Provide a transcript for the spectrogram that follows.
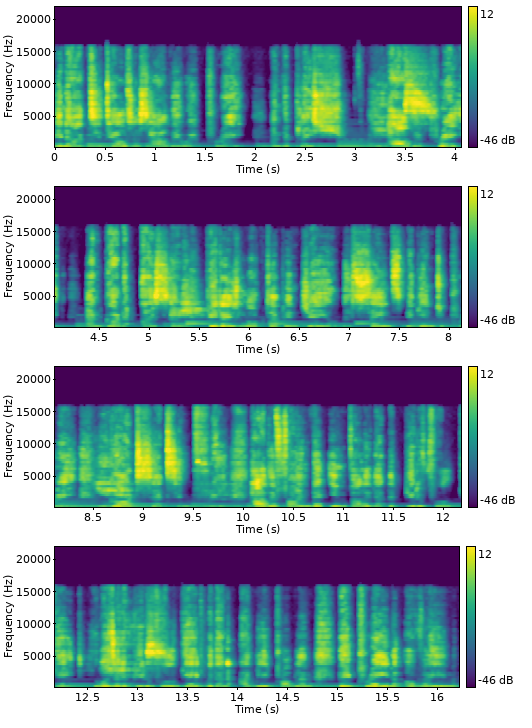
In Acts, it tells us how they were praying and the place shook. Yes. How they prayed and God answered. Peter is locked up in jail. The saints begin to pray. Yes. God sets him free. Mm. How they find the invalid at the beautiful gate. He was at a beautiful gate with an ugly problem. They prayed over him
